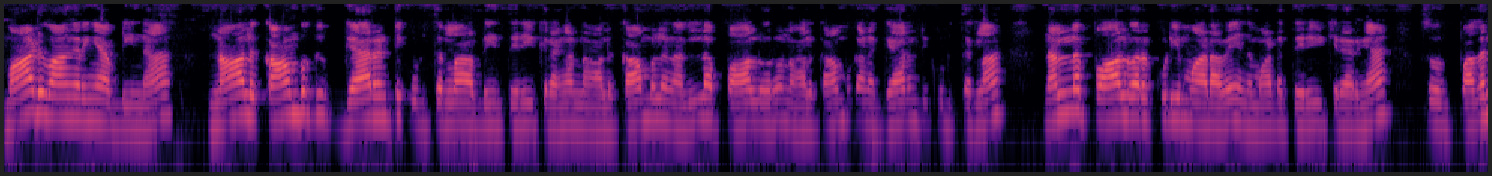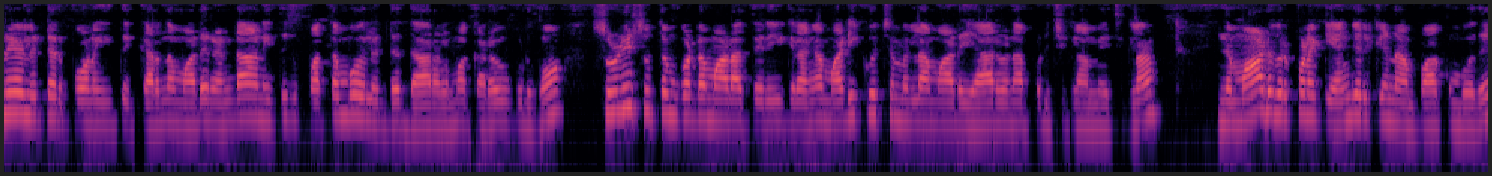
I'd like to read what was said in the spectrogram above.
மாடு வாங்குறீங்க அப்படின்னா நாலு காம்புக்கு கேரண்டி கொடுத்துடலாம் அப்படின்னு தெரிவிக்கிறாங்க. நாலு காம்பில் நல்ல பால் வரும். நாலு காம்புக்கான கேரண்டி கொடுத்துடலாம். நல்ல பால் வரக்கூடிய மாடாகவே இந்த மாட்டை தெரிவிக்கிறாருங்க. ஸோ பதினேழு லிட்டர் போன ஈத்துக்கு கறந்த மாடு ரெண்டாம் ஈத்துக்கு பத்தொம்போது லிட்டர் தாராளமாக கறவு கொடுக்கும். சுழி சுத்தம் கொண்ட மாடாக தெரிவிக்கிறாங்க. மடிக்கூச்சம் இல்லா மாடு யார் வேணால் பிடிச்சிக்கலாம் மேய்ச்சிக்கலாம். இந்த மாடு விற்பனைக்கு எங்கே இருக்குன்னு நான் பார்க்கும்போது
